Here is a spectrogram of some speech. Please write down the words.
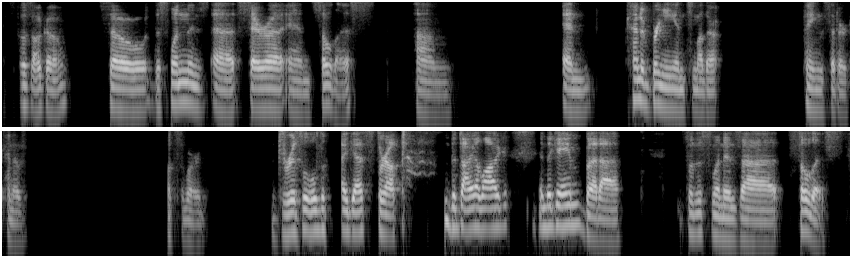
I suppose I'll go. So this one is uh, Sera and Solas, um, and kind of bringing in some other things that are kind of what's the word drizzled, I guess, throughout the dialogue in the game. But uh, so this one is uh, Solas.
